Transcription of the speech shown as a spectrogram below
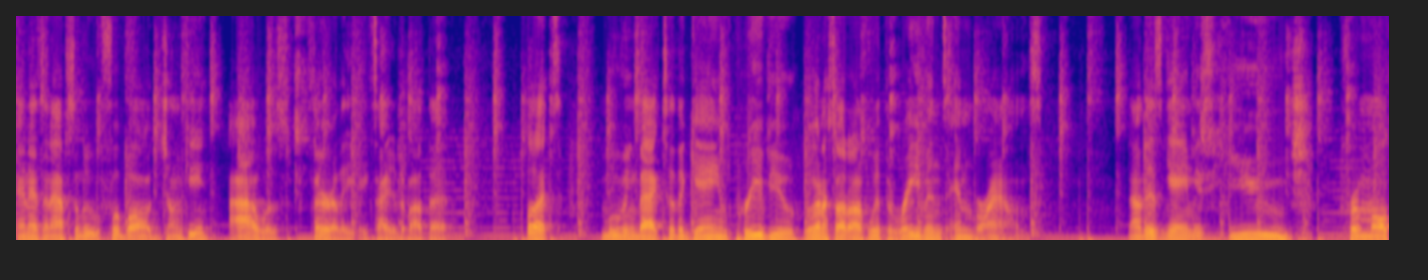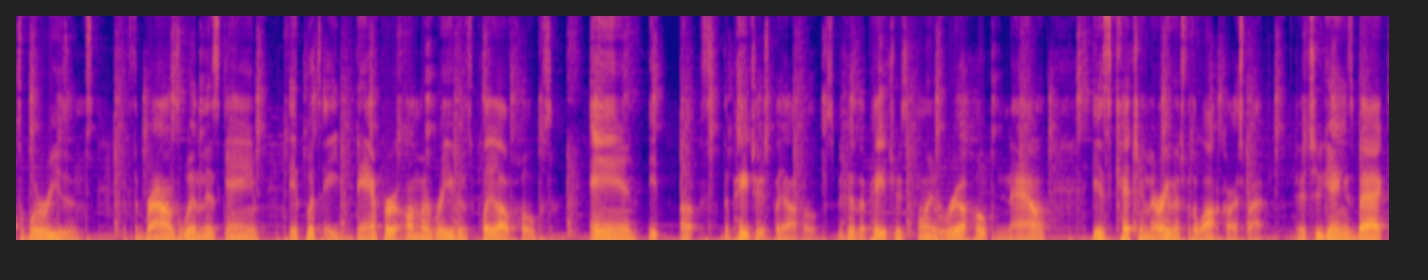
And as an absolute football junkie, I was thoroughly excited about that. But moving back to the game preview, we're going to start off with Ravens and Browns. Now, this game is huge for multiple reasons. If the Browns win this game, it puts a damper on the Ravens' playoff hopes and it ups the Patriots' playoff hopes because the Patriots' only real hope now is catching the Ravens for the wild card spot. They're two games back,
